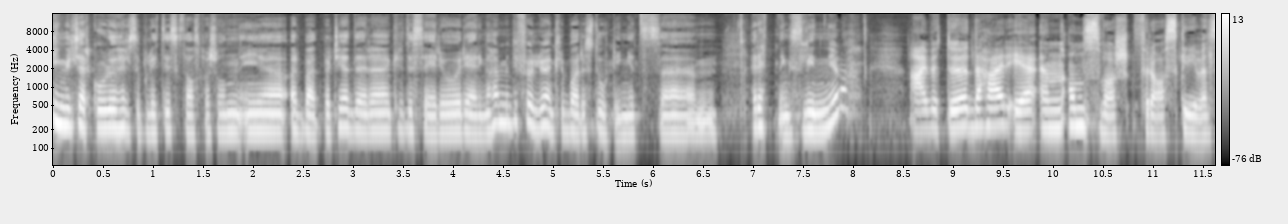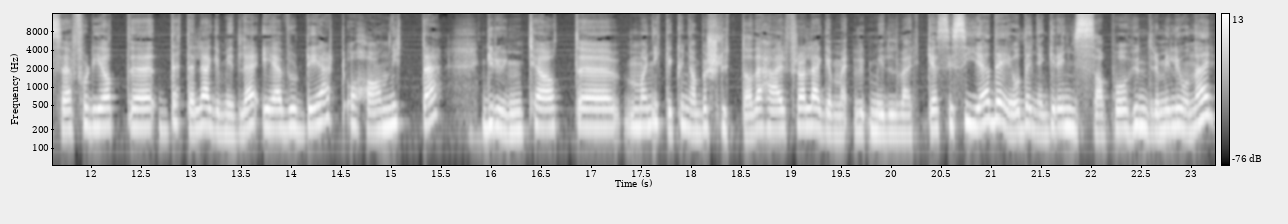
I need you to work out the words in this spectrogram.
Ingvild Kjerkol, helsepolitisk statsperson i Arbeiderpartiet. Dere kritiserer jo regjeringa her, men de følger jo egentlig bare Stortingets eh, retningslinjer, da? Nei, vet du, det her er en ansvarsfraskrivelse. fordi at uh, dette legemiddelet er vurdert å ha nytte. Grunnen til at uh, man ikke kunne beslutta det her fra Legemiddelverkets side, det er jo denne grensa på 100 millioner.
